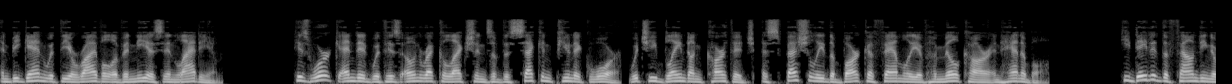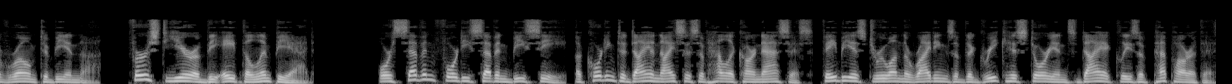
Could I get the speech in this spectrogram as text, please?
and began with the arrival of Aeneas in Latium. His work ended with his own recollections of the Second Punic War, which he blamed on Carthage, especially the Barca family of Hamilcar and Hannibal. He dated the founding of Rome to be in the first year of the Eighth Olympiad, or 747 BC. According to Dionysius of Halicarnassus, Fabius drew on the writings of the Greek historians Diocles of Peparethus,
